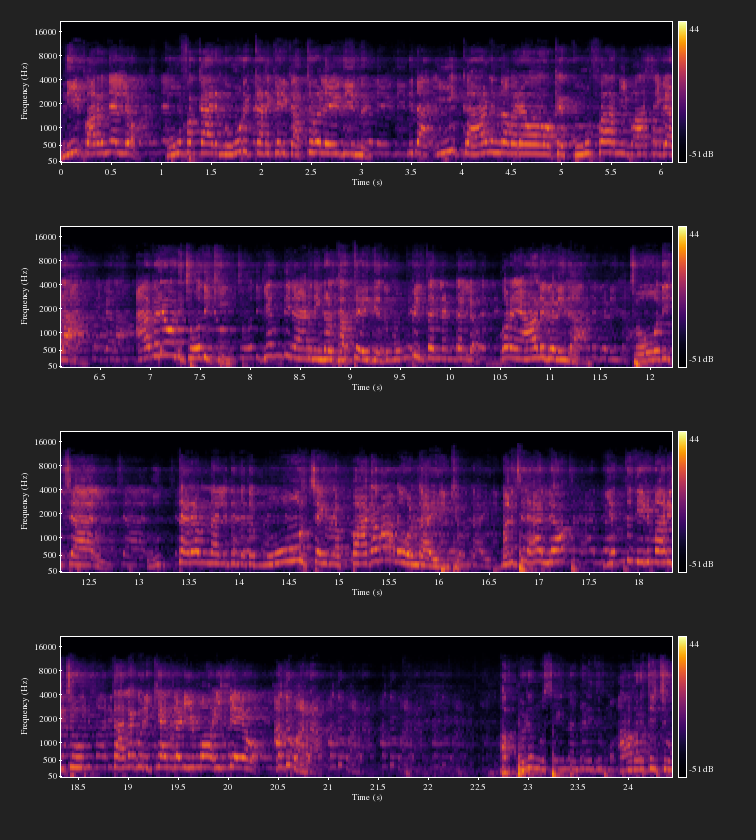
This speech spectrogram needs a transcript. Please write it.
നീ പറഞ്ഞല്ലോ കൂഫക്കാരൻ നൂറുകണക്കിന് കത്തുകൾ എഴുതിയെന്ന്. ഇതാ ഈ കാണുന്നവരൊക്കെ കൂഫ നിവാസികളാ. അവരോട് ചോദിക്കും എന്തിനാണ് നിങ്ങൾ കത്ത് എഴുതിയത്? മുമ്പിൽ തന്നെ ഉണ്ടല്ലോ കുറെ ആളുകൾ ഇതാ. ചോദിച്ചാൽ ഉത്തരം നൽകുന്നത് മൂർച്ചയുള്ള പടവാണ് കൊണ്ടായിരിക്കും. മനസ്സിലായല്ലോ? എന്ത് തീരുമാനിച്ചു? തല കുനിക്കാൻ കഴിയുമോ? ഇല്ലയോ? അത് മാറാം. അപ്പോഴും ഹുസൈൻ തങ്ങൾ ഇത് ആവർത്തിച്ചു.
